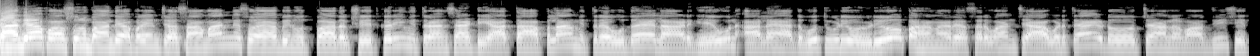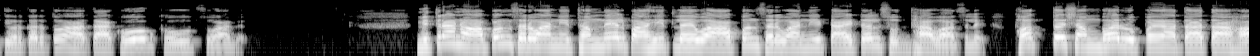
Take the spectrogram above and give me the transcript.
चांद्यापासून बांद्यापर्यंतच्या सामान्य सोयाबीन उत्पादक शेतकरी मित्रांसाठी आता आपला मित्र उदय लाड घेऊन आलाय अद्भुत व्हिडिओ. व्हिडिओ पाहणाऱ्या सर्वांच्या आवडत्या युट्यूब चॅनल माझी शेतीवर करतो आता खूप खूप स्वागत. मित्रांनो आपण सर्वांनी थंबनेल पाहितलंय व आपण सर्वांनी टायटल सुद्धा वाचलंय. फक्त शंभर रुपयात आता हा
